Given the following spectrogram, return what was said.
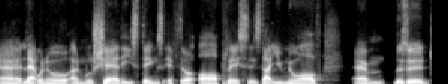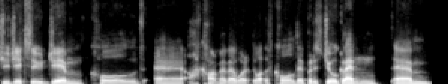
Uh, let me know, and we'll share these things if there are places that you know of. Um, there's a jiu-jitsu gym called uh, I can't remember what what they've called it, but it's Joe Glenton. Um,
